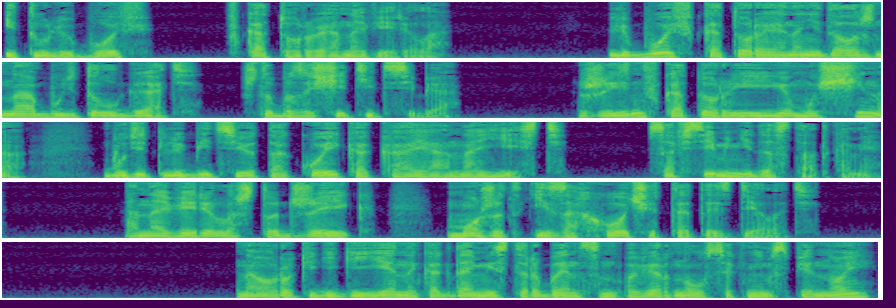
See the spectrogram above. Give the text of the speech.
и ту любовь, в которую она верила. Любовь, в которой она не должна будет лгать, чтобы защитить себя. Жизнь, в которой ее мужчина будет любить ее такой, какая она есть, со всеми недостатками. Она верила, что Джейк может и захочет это сделать. На уроке гигиены, когда мистер Бенсон повернулся к ним спиной,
